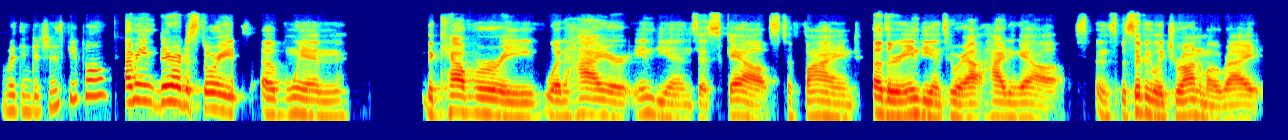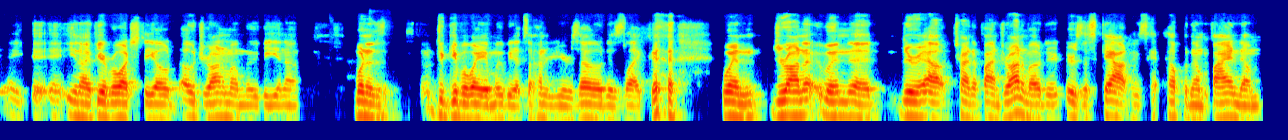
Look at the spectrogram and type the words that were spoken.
with indigenous people. I mean, there are the stories of when the cavalry would hire Indians as scouts to find other Indians who were out hiding out, and specifically Geronimo, right? You know, if you ever watched the old, old Geronimo movie, you know, one of the, to give away a movie that's 100 years old is like when Geronimo, when uh, they're out trying to find Geronimo, there, there's a scout who's helping them find him.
